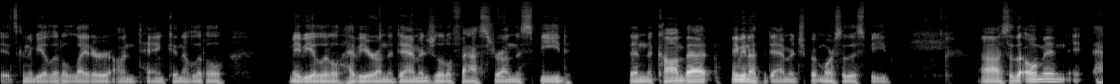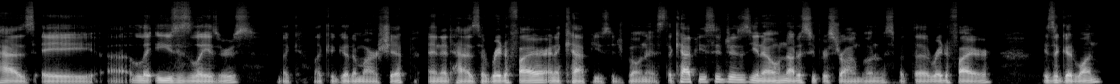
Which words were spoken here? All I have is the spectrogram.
it's going to be a little lighter on tank and a little maybe a little heavier on the damage, a little faster on the speed than the combat. Maybe not the damage, but more so the speed. Uh, so the Omen has a uh, la- uses lasers like like a good Amarr ship, and it has a rate of fire and a cap usage bonus. The cap usage is you know not a super strong bonus, but the rate of fire is a good one.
